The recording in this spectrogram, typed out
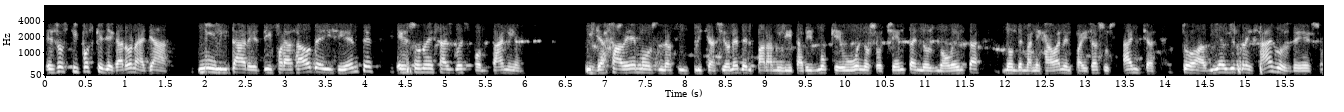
Esos tipos que llegaron allá, militares disfrazados de disidentes, eso no es algo espontáneo. Y ya sabemos las implicaciones del paramilitarismo que hubo en los 80, en los 90, donde manejaban el país a sus anchas. Todavía hay rezagos de eso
